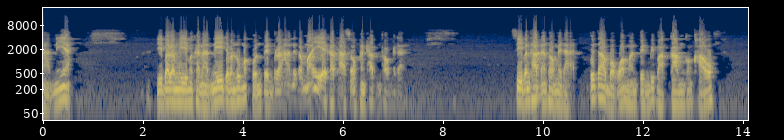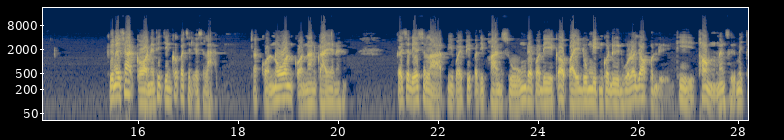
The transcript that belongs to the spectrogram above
นาดนี้มีบารมีมาขนาดนี้จะบรรลุมรรคผลเป็นประหารแต่ทำไมเอคาถาสองบรรทัดมันท่องไม่ได้สี่บรรทัดนะท่องไม่ได้พระเจ้าบอกว่ามันเป็นวิบากกรรมของเขา คือในชาติก่อนในที่จริงเขาก็เฉลียวฉลาด จากก่อนโน้นก่อนนานไกลนะฮะก็เฉลียวฉลาดมีไว้พริบปฏิพานสูง แต่พอดีก็ไปดูหมิ่นคนอื่น หัวเราะยอกคนอื่นที่ท่องหนังสือไม่จ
